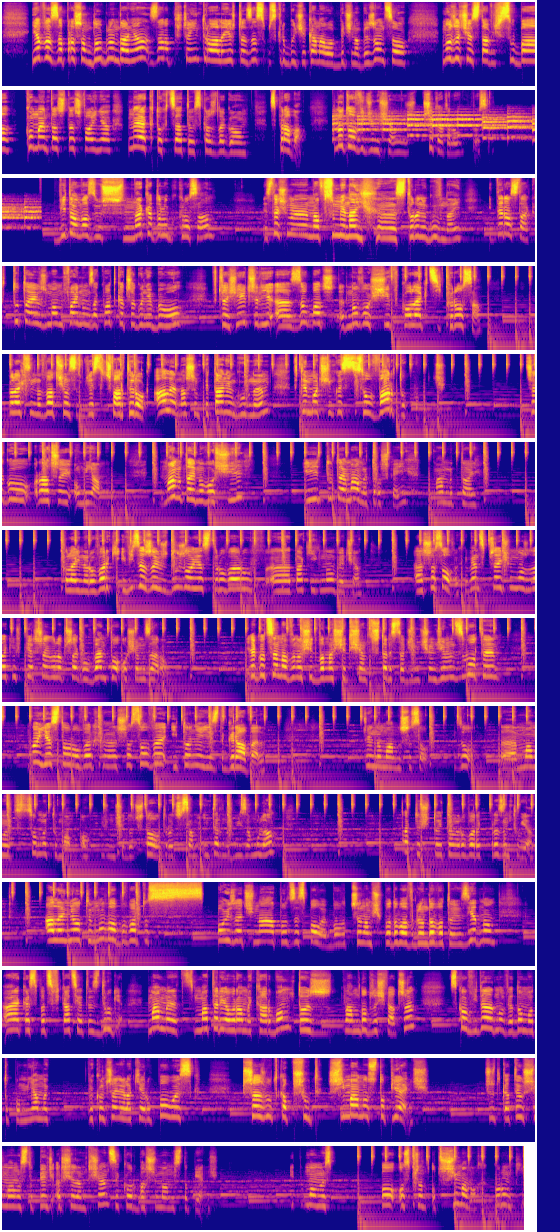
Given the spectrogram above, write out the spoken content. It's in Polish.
Ja was zapraszam do oglądania, zaraz puszczę intro, ale jeszcze zasubskrybujcie kanał, aby być na bieżąco. Możecie stawić suba, komentarz też fajnie, no jak kto chce, to jest każdego sprawa. No to widzimy się już przy katalogu Crossa. Witam was już na katalogu Crossa. Jesteśmy na, w sumie na ich e, stronie głównej. I teraz tak, tutaj już mam fajną zakładkę, czego nie było wcześniej, czyli e, zobacz nowości w kolekcji Crossa. Kolekcji na 2024 rok, ale naszym pytaniem głównym w tym odcinku jest, co warto kupić. Czego raczej omijamy. Mamy tutaj nowości i tutaj mamy troszkę ich. Mamy tutaj kolejne rowerki i widzę, że już dużo jest rowerów e, takich, no wiecie, e, szosowych, więc przejdźmy może do jakiegoś pierwszego, lepszego Vento 8.0. Jego cena wynosi 12 499 zł. No i jest to rower e, szosowy i to nie jest gravel. Czyli no mamy szosowy. Zo, e, mamy, co my tu mamy? O, już mi się doczytało, trochę czasami internet mi zamula. Tak to się tutaj ten rowerek prezentuje. Ale nie o tym mowa, bo warto spojrzeć na podzespoły, bo czy nam się podoba wyglądowo to jest jedną, a jaka jest specyfikacja to jest drugie. Mamy materiał ramy carbon, to już nam dobrze świadczy. Skok wideo, no wiadomo, to pomijamy. Wykończenie lakieru połysk. Przerzutka przód Shimano 105. Przerzutka tył Shimano 105 R7000, korba Shimano 105. I tu mamy sp- o, osprzęt od Shimano, korunki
